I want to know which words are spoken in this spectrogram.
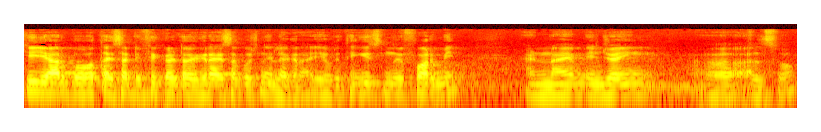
कि यार बहुत ऐसा डिफ़िकल्ट लग रहा है ऐसा कुछ नहीं लग रहा everything is new for me and I am enjoying also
